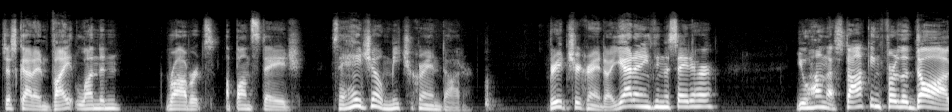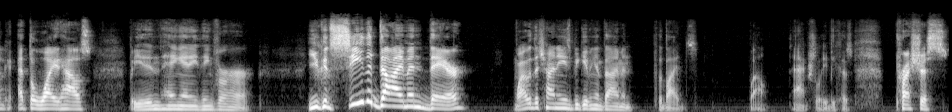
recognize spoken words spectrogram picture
just gotta invite Lunden Roberts up on stage. Say, hey Joe, meet your granddaughter. Meet your granddaughter. You got anything to say to her? You hung a stocking for the dog at the White House, but you didn't hang anything for her. You can see the diamond there. Why would the Chinese be giving a diamond to the Bidens? Well, actually, because precious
